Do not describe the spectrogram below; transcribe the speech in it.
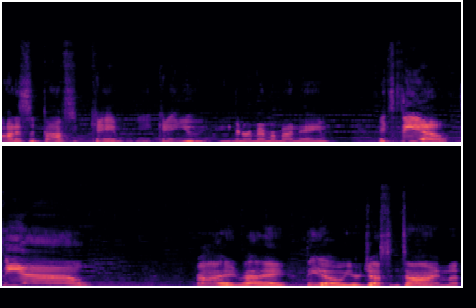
Honestly, Pops, you can't, can't you even remember my name? It's Theo! Theo! Right, right. Theo, you're just in time.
